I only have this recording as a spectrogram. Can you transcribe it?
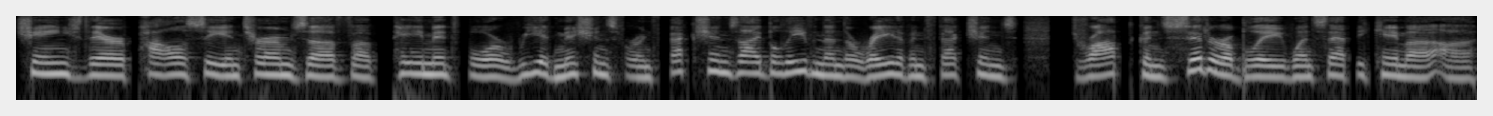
change their policy in terms of uh, payment for readmissions for infections, I believe, and then the rate of infections dropped considerably once that became a,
